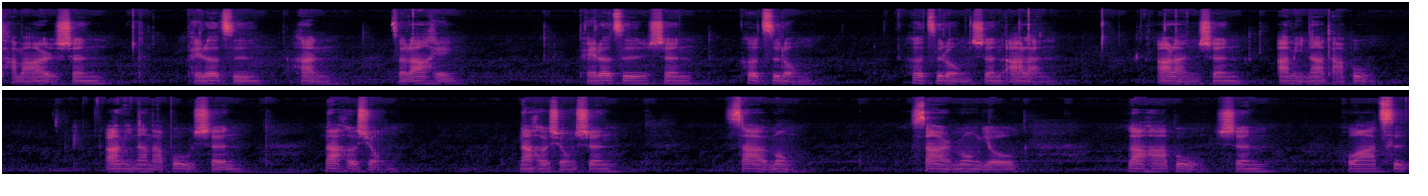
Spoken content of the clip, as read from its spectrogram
塔马尔生培勒兹和泽拉黑，培勒兹生赫兹隆，赫兹隆生阿兰，阿兰生阿米纳达布，阿米纳达布生纳赫雄，纳赫雄生萨尔梦，萨尔梦由拉哈布生。波阿次，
